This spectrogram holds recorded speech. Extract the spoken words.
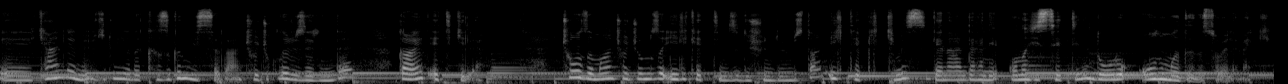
e, kendilerini üzgün ya da kızgın hisseden çocuklar üzerinde gayet etkili. Çoğu zaman çocuğumuza iyilik ettiğimizi düşündüğümüzden ilk tepkimiz genelde hani ona hissettiğinin doğru olmadığını söylemek.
